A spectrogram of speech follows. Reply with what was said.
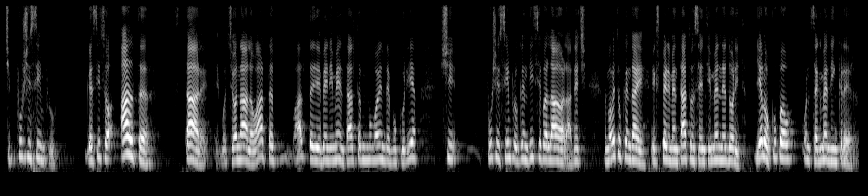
Ci pur și simplu găsiți o altă stare emoțională, o altă, alt eveniment, alt moment de bucurie și pur și simplu gândiți-vă la ăla. Deci, în momentul când ai experimentat un sentiment nedorit, el ocupă un segment din creier.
